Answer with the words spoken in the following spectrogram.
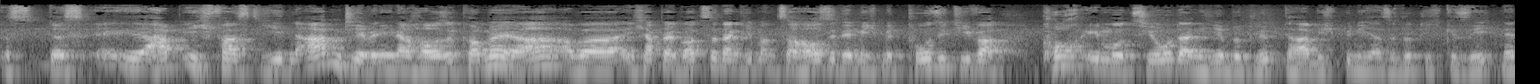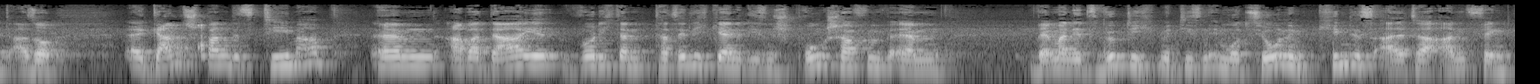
Das, das äh, habe ich fast jeden Abend hier, wenn ich nach Hause komme, ja. Aber ich habe ja Gott sei Dank jemanden zu Hause, der mich mit positiver Kochemotion dann hier beglückt hat. Ich bin ich also wirklich gesegnet. Also äh, ganz spannendes Thema. Ähm, aber da würde ich dann tatsächlich gerne diesen Sprung schaffen. Ähm, wenn man jetzt wirklich mit diesen Emotionen im Kindesalter anfängt,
